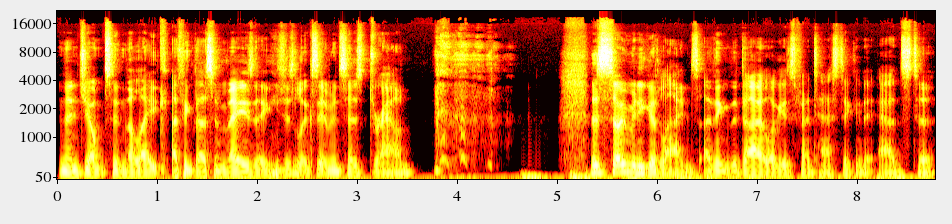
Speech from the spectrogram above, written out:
and then jumps in the lake. I think that's amazing. He just looks at him and says drown. There's so many good lines. I think the dialogue is fantastic, and it adds to.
